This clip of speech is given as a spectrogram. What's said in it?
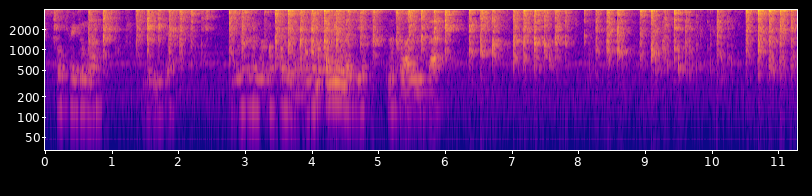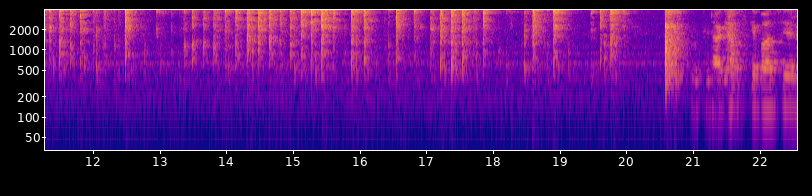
इसको फेंकूँगा नमक कम होगा नमक कम ही होना चाहिए अपना स्वाद अनुसार फिटा गया। उसके बाद फिर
